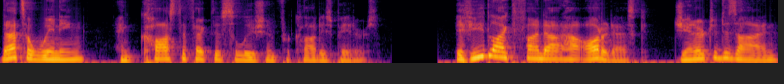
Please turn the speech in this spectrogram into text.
That's a winning and cost effective solution for Claudius Peters. If you'd like to find out how Autodesk, Generative Design,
